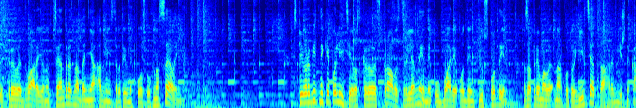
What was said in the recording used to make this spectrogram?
відкрили два районних центри з надання адміністративних послуг населенню. Співробітники поліції розкрили справу стрілянини у барі 1 плюс 1. Затримали наркоторгівця та грабіжника.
